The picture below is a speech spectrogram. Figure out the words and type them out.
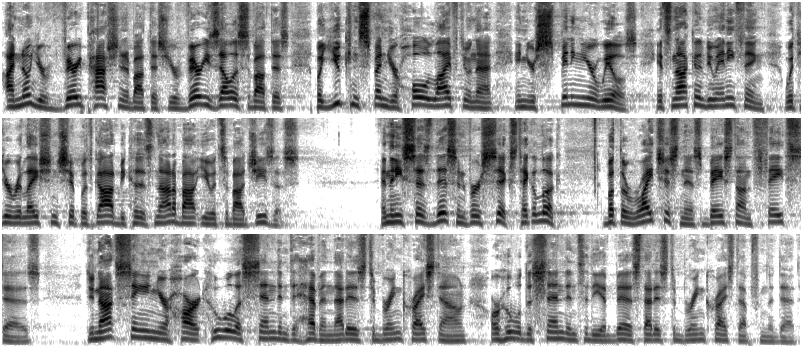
I know you're very passionate about this. You're very zealous about this, but you can spend your whole life doing that and you're spinning your wheels. It's not going to do anything with your relationship with God because it's not about you, it's about Jesus. And then he says this in verse 6. Take a look. But the righteousness based on faith says, do not say in your heart, Who will ascend into heaven, that is, to bring Christ down, or who will descend into the abyss, that is, to bring Christ up from the dead.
